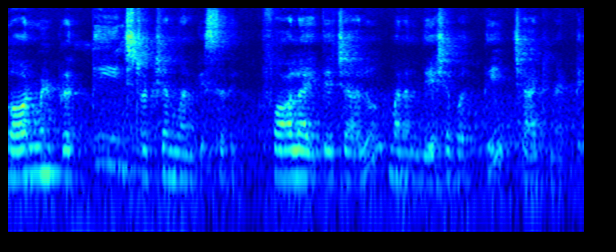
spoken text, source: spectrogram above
గవర్నమెంట్ ప్రతి ఇన్స్ట్రక్షన్ మనకి ఇస్తుంది. ఫాలో అయితే చాలు మనం దేశభక్తి చాటినట్టే.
